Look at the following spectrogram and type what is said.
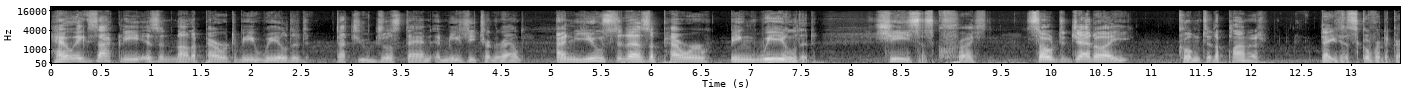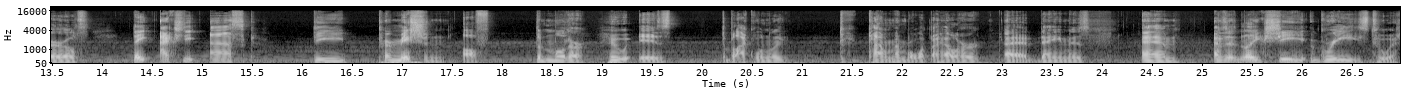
How exactly is it not a power to be wielded that you just then immediately turn around and used it as a power being wielded? Jesus Christ. So the Jedi come to the planet, they discover the girls, they actually ask the permission of the mother, who is the black one. I can't remember what the hell her uh, name is. Um, and it, like she agrees to it.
